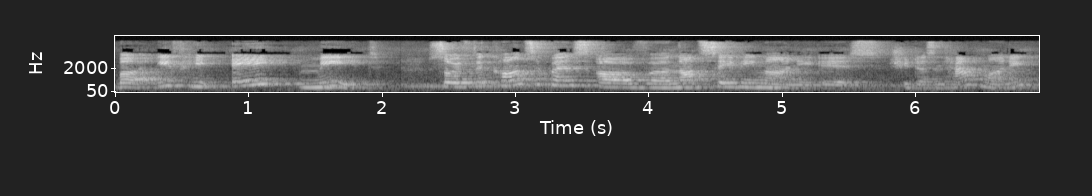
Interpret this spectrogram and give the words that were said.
But if he ate meat, so if the consequence of uh, not saving money is she doesn't have money,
